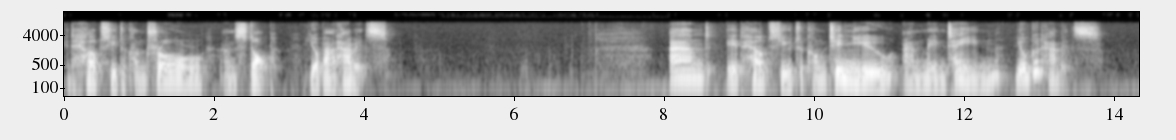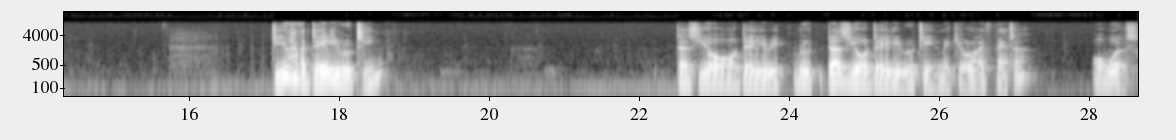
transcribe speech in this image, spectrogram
it helps you to control and stop your bad habits. And it helps you to continue and maintain your good habits. Do you have a daily routine? Does your daily re- does your daily routine make your life better or worse?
